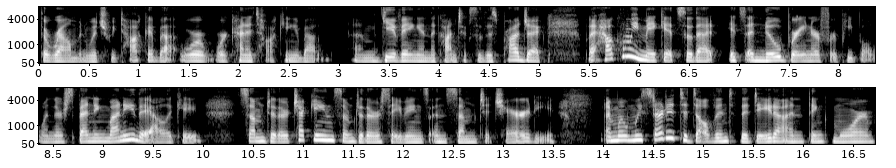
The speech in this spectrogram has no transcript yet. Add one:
the realm in which we talk about we're we're kind of talking about um, giving in the context of this project. But how can we make it so that it's a no brainer for people when they're spending money? They allocate some to their checking, some to their savings, and some to charity. And when we started to delve into the data and think more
